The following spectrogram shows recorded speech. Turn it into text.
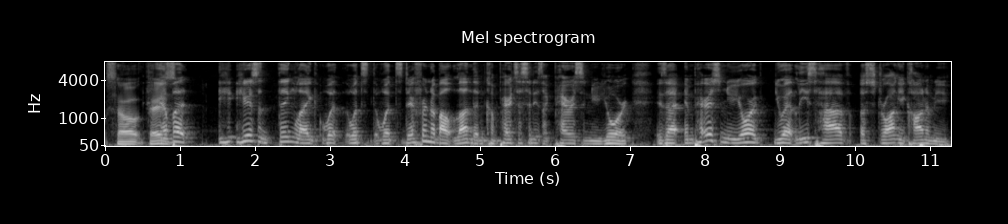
so Yeah, but he- here's the thing: like, what what's what's different about London compared to cities like Paris and New York is that in Paris and New York, you at least have a strong economy.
